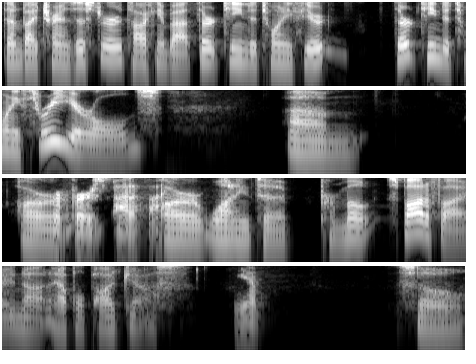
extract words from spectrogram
Done by Transistor, talking about thirteen to 23, 13 to twenty three year olds um, are Prefer Spotify. are wanting to promote Spotify, not Apple Podcasts. yep. So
